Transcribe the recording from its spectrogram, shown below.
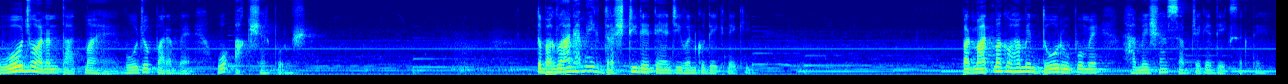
वो जो अनंत आत्मा है, वो जो परम है, वो अक्षर पुरुष है। तो भगवान हमें एक दृष्टि देते हैं जीवन को देखने की। परमात्मा को हम इन दो रूपों में हमेशा सब जगह देख सकते हैं।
